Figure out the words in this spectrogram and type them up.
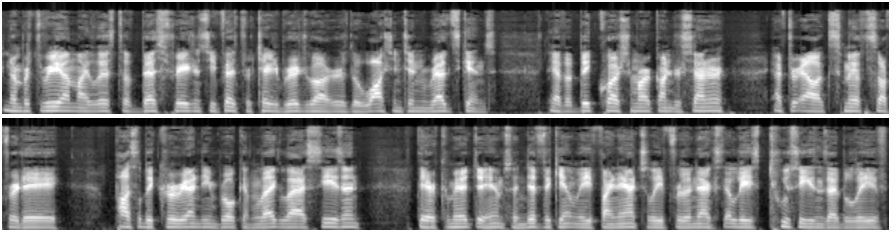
Number three on my list of best free agency fits for Teddy Bridgewater is the Washington Redskins. They have a big question mark under center after Alex Smith suffered a possibly career ending broken leg last season. They are committed to him significantly financially for the next at least two seasons, I believe,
